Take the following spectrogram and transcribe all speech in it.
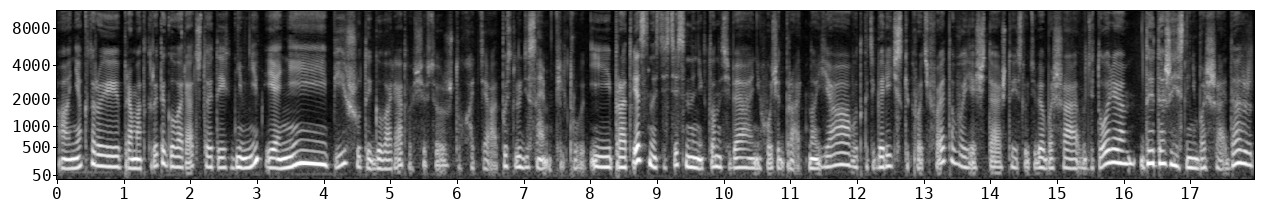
А некоторые прям открыто говорят, что это их дневник, и они пишут и говорят вообще все, что хотят. Пусть люди сами фильтруют. И про ответственность, естественно, никто на себя не хочет брать. Но я вот категорически против этого. Я считаю, что если у тебя большая аудитория, да и даже если небольшая, даже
